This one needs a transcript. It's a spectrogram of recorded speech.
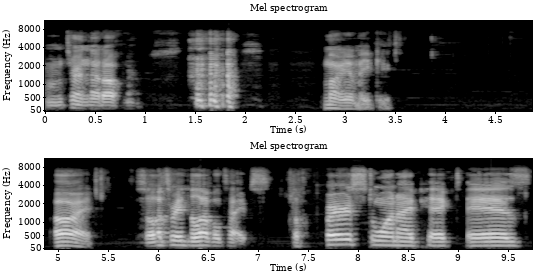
I'm gonna turn that off now. Mario Maker. Alright, so let's read the level types. The first one I picked is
